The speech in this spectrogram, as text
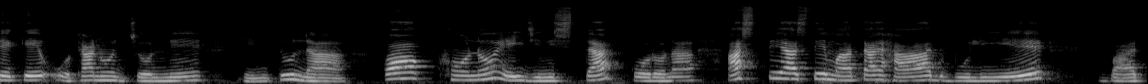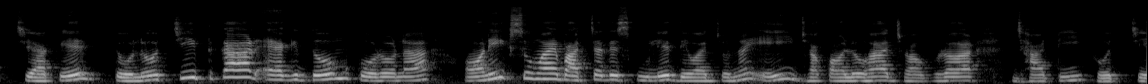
থেকে ওঠানোর জন্যে। কিন্তু না, কখনো এই জিনিসটা করো না। আস্তে আস্তে মাথায় হাত বুলিয়ে বাচ্চাকে তোলো। চিৎকার একদম করো না। অনেক সময় বাচ্চাদের স্কুলে দেওয়ার জন্য এই কলহা, ঝগড়া, ঝাঁটি হচ্ছে।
